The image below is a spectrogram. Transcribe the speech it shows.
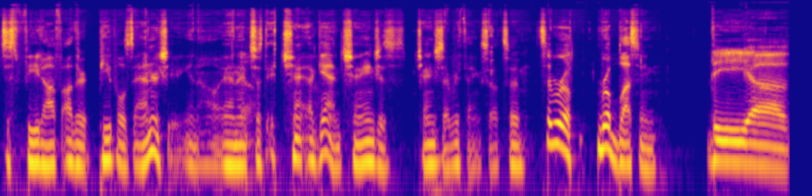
just feed off other people's energy, you know, and it just it cha- again changes changes everything. So it's a it's a real real blessing. The uh,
